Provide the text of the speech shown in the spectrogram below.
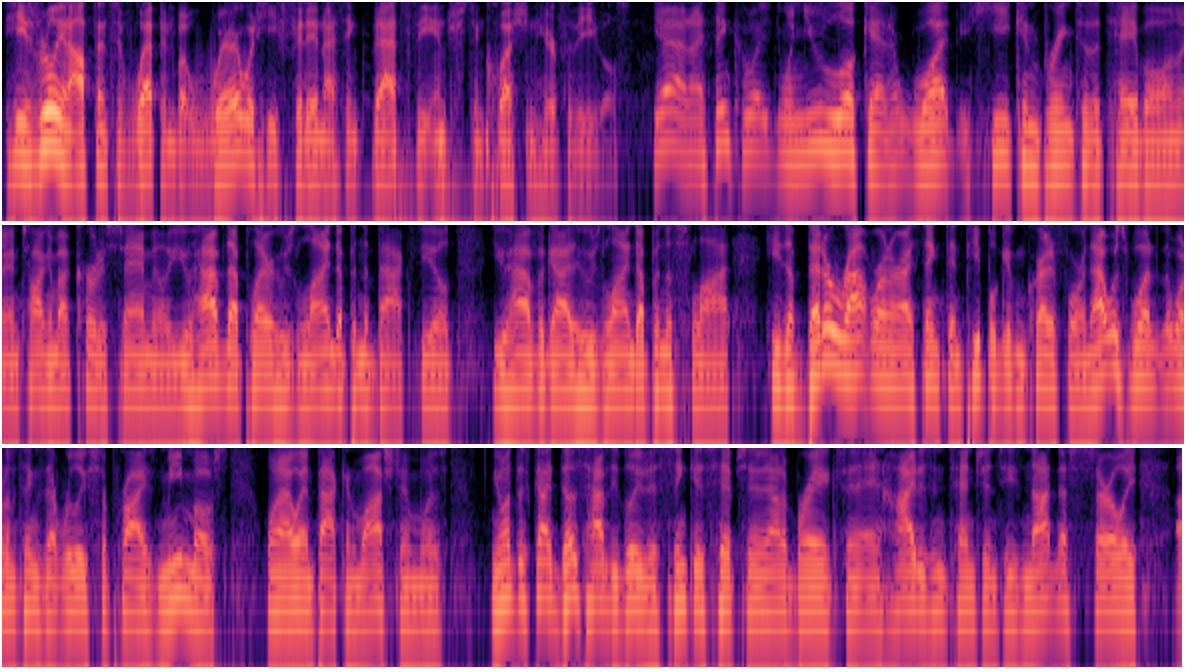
He's really an offensive weapon, but where would he fit in? I think that's the interesting question here for the Eagles. Yeah, and I think when you look at what he can bring to the table, and, and, talking about Curtis Samuel, you have that player who's lined up in the backfield. You have a guy who's lined up in the slot. He's a better route runner, I think, than people give him credit for, and that was one one of the things that really surprised me most when I went back and watched him was you know what? This guy does have the ability to sink his hips in and out of breaks and, and hide his intentions. He's not necessarily a,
